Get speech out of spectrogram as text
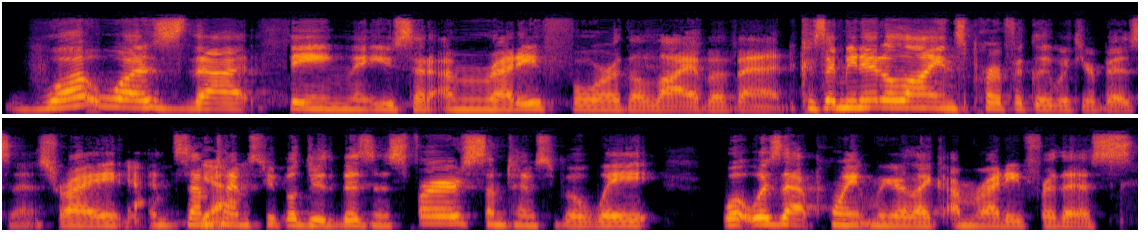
what was that thing that you said i'm ready for the live event because i mean it aligns perfectly with your business right yeah. and sometimes yeah. people do the business first sometimes people wait what was that point where you're like i'm ready for this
